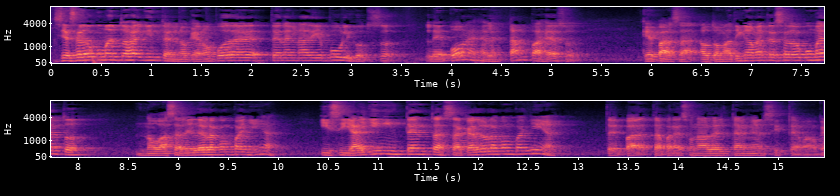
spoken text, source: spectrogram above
si ese documento es algo interno que no puede tener nadie público, tú le pones, le estampas eso. ¿Qué pasa? Automáticamente ese documento no va a salir de la compañía. Y si alguien intenta sacarlo de la compañía, te, te aparece una alerta en el sistema, ¿ok?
